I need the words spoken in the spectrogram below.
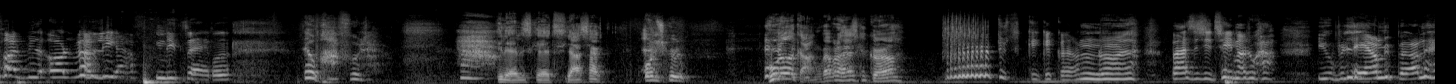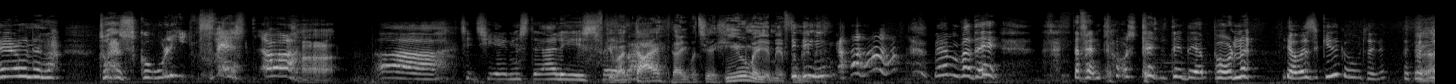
for en vidunderlig aften i teatret. Det var pragtfuldt. Lille Alice, skat. Jeg har sagt undskyld 100 gange. Hvad vil du have, jeg skal gøre? Du skal ikke gøre noget. Bare sige til, når du har jubilæum i børnehaven, eller du har skole i fest. Åh, oh, til tjeneste, Alice. Det var dig, der ikke var til at hive med hjem efter middag. Hvem var det, der fandt på at spille det der bunde? Jeg var skide god til det. Ja,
